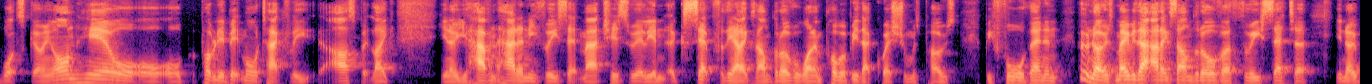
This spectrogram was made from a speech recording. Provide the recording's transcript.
what's going on here, or, or, or, probably a bit more tactfully asked, but like, you know, you haven't had any three set matches really, and except for the Alexandrova one, and probably that question was posed before then. And who knows, maybe that Alexandrova three setter, you know,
